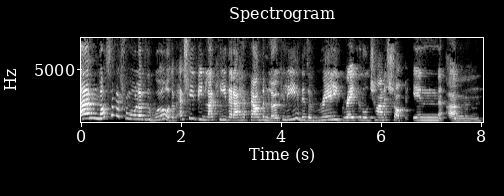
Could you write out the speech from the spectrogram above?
Um, not so much from all over the world. I've actually been lucky that I have found them locally. There's a really great little china shop in um,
